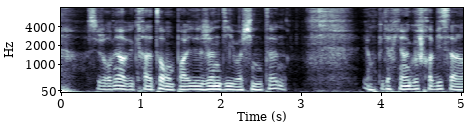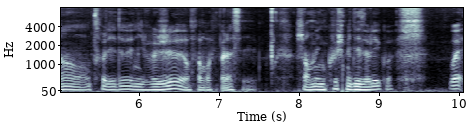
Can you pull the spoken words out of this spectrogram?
si je reviens avec Creator, on parlait de John D. Washington. Et on peut dire qu'il y a un gouffre abyssal hein, entre les deux niveau jeu. Enfin bref, voilà, c'est. J'en mets une couche, mais désolé quoi. Ouais.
